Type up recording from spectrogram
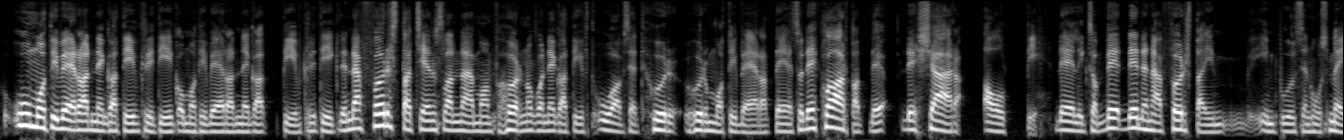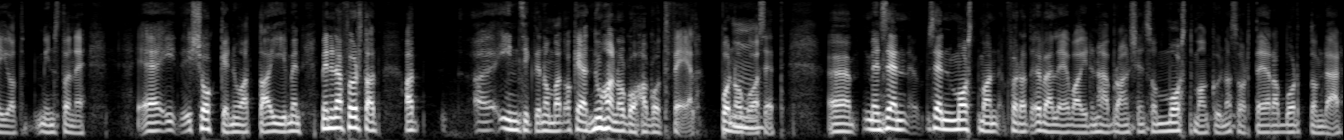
omotiverad negativ kritik och motiverad negativ kritik. Den där första känslan när man hör något negativt oavsett hur, hur motiverat det är, så det är klart att det, det skär alltid. Det är, liksom, det, det är den här första im, impulsen hos mig åtminstone. Eh, i- chocken nu att ta i, men, men den där första att, att insikten om att okej, att nu har något har gått fel på något sätt. Eh, men sen, sen måste man, för att överleva i den här branschen, så måste man kunna sortera bort de där,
